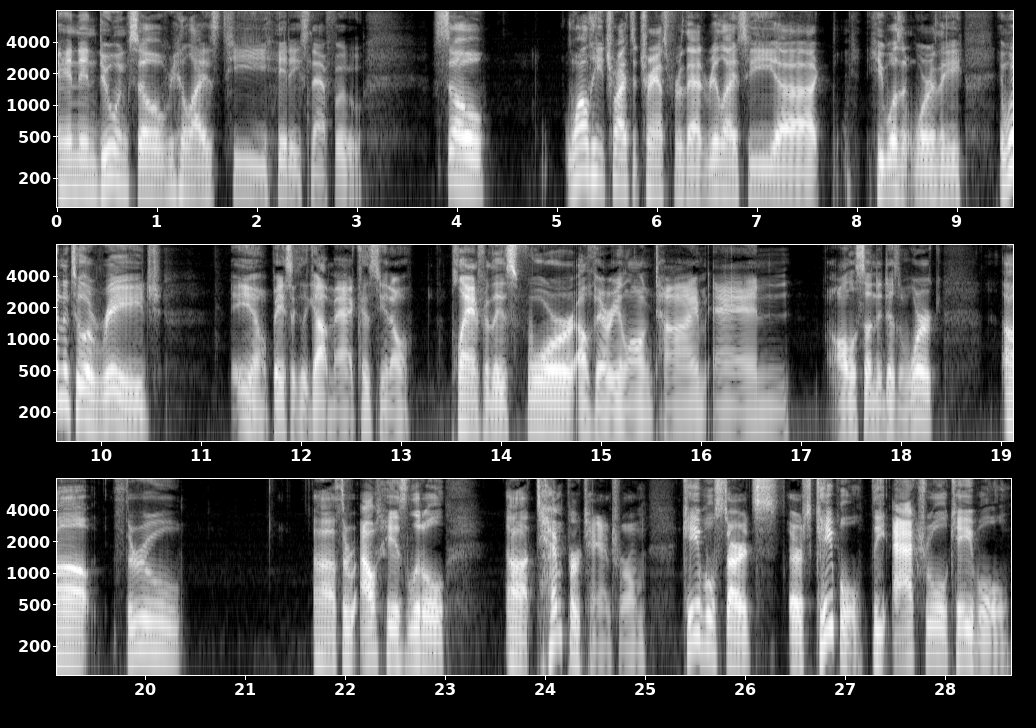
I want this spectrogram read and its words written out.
And in doing so, realized he hit a snafu. So while he tried to transfer that, realized he uh he wasn't worthy and went into a rage. You know, basically got mad because you know planned for this for a very long time, and all of a sudden it doesn't work. Uh, through uh throughout his little uh temper tantrum, Cable starts or Cable, the actual Cable,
